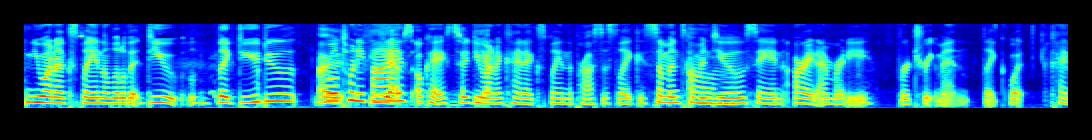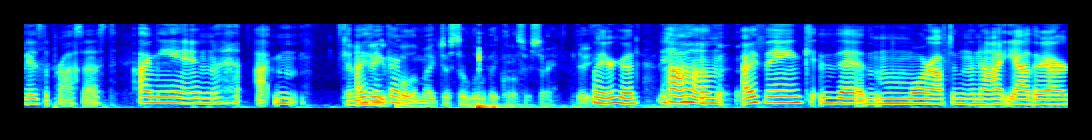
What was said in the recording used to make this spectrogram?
you want to explain a little bit. Do you like? Do you do Rule 25s? Yeah. Okay. So do you yeah. want to kind of explain the process? Like, if someone's coming um, to you saying, "All right, I'm ready for treatment." Like, what kind of is the process? I mean, I'm, can I, I have you pull I'm, the mic just a little bit closer? Sorry. You oh, you're good. Um, I think that more often than not, yeah, they are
